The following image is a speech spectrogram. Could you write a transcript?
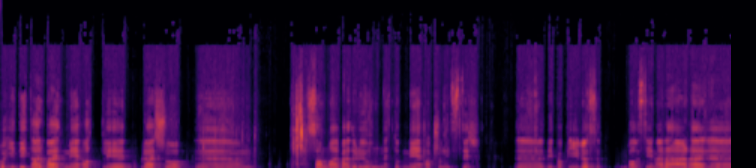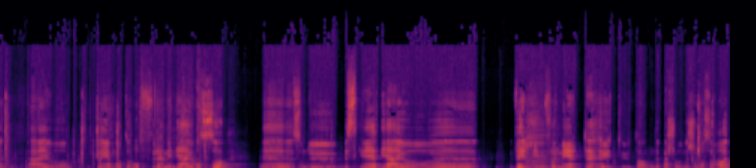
og i ditt arbeid med Atelier Populær så uh, samarbeider du jo nettopp med aksjonister. Uh, de papirløse palestinerne er, der, eh, er jo på en måte ofre, men de er jo også, eh, som du beskrev, de er jo eh, velinformerte, høyt utdannede personer som også har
